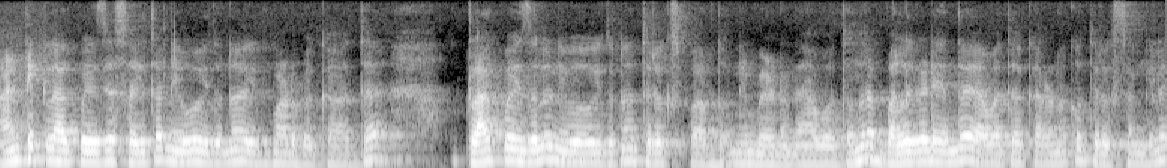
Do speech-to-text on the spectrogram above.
ಆ್ಯಂಟಿ ಕ್ಲಾಕ್ ವೈಸೇ ಸಹಿತ ನೀವು ಇದನ್ನು ಇದು ಮಾಡಬೇಕಾಗತ್ತೆ. ಕ್ಲಾಕ್ ವೈಸಲ್ಲಿ ನೀವು ಇದನ್ನು ತಿರುಗಿಸ್ಬಾರ್ದು ನಿಂಬೆಹಣ್ಣನ್ನು ಯಾವತ್ತು ಅಂದರೆ ಬಲಗಡೆಯಿಂದ ಯಾವತ್ತೇ ಕಾರಣಕ್ಕೂ ತಿರುಗಿಸಂಗಿಲ್ಲ,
